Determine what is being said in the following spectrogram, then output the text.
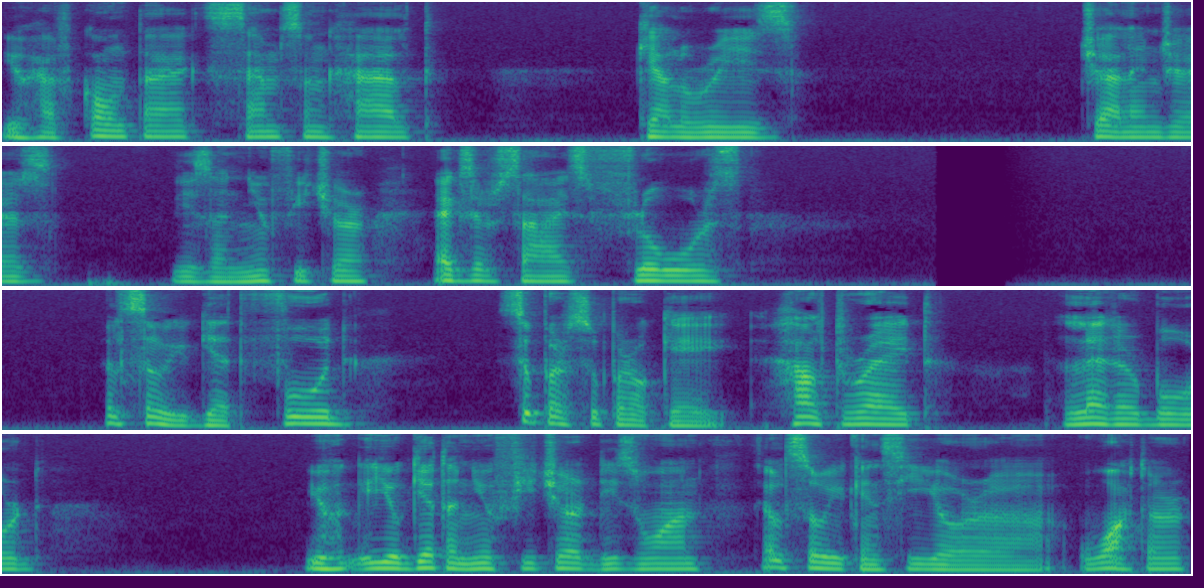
You have contacts, Samsung Health, calories, challenges, this is a new feature, exercise, floors, also you get food, super super okay, health rate, leaderboard, you, you get a new feature, this one, also you can see your uh, water,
